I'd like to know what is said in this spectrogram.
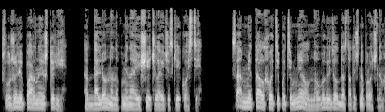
служили парные штыри, отдаленно напоминающие человеческие кости. Сам металл хоть и потемнел, но выглядел достаточно прочным.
